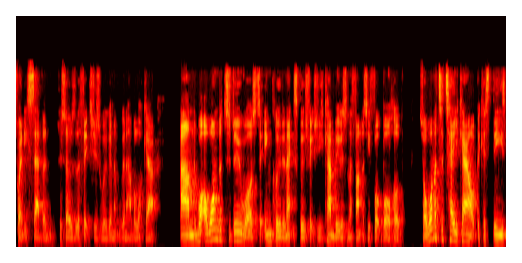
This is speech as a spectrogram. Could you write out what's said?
27, because those are the fixtures we're gonna we're gonna have a look at. And what I wanted to do was to include and exclude fixtures. You can do this in the Fantasy Football Hub. So I wanted to take out because these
